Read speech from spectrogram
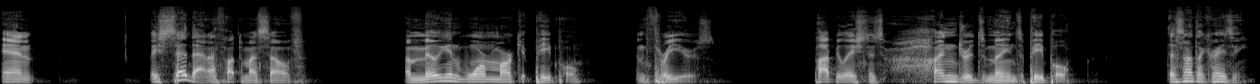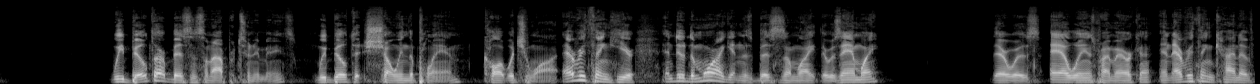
And they said that, and I thought to myself, a million warm market people in three years. Population is hundreds of millions of people. That's not that crazy we built our business on opportunity meetings. We built it showing the plan. Call it what you want. Everything here. And dude, the more I get in this business, I'm like, there was Amway, there was A.L. Williams Primerica, and everything kind of.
